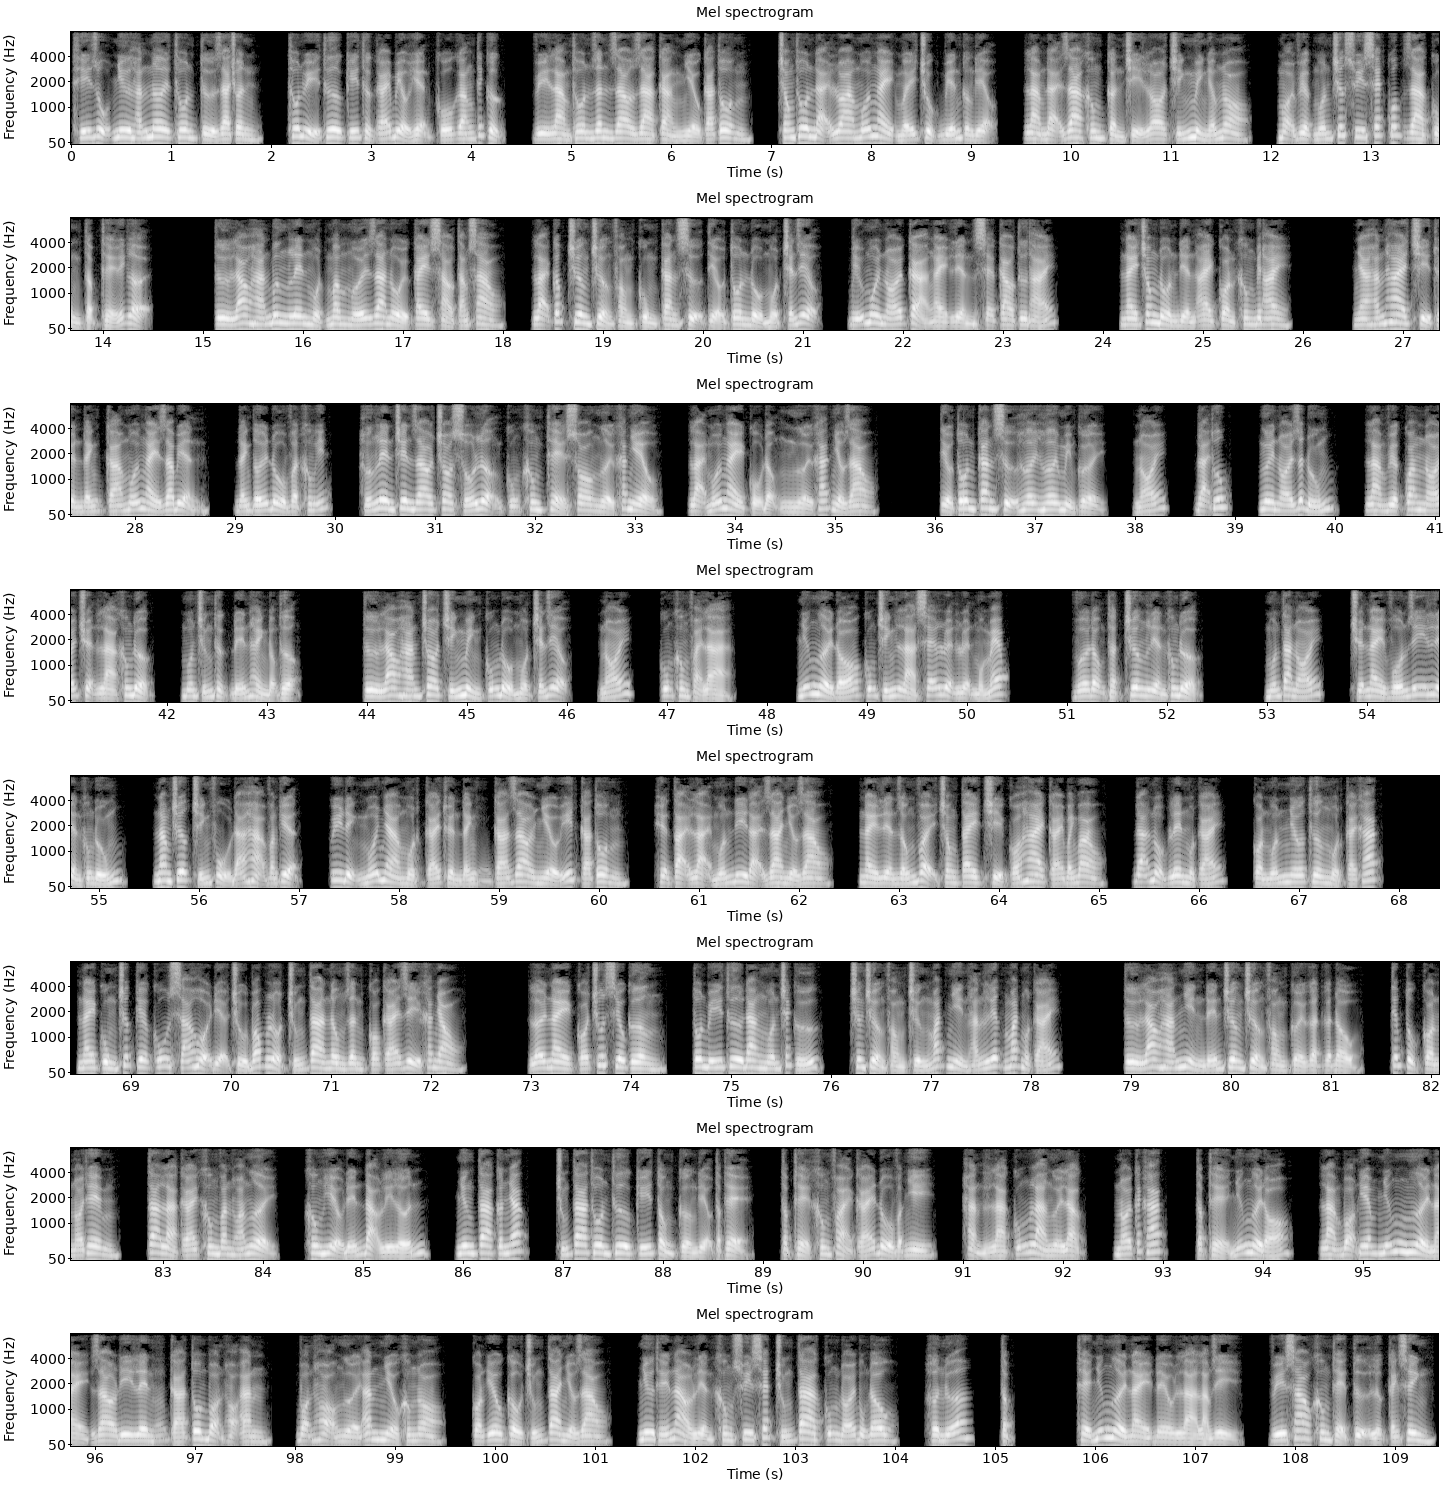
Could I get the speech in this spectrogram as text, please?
Thí dụ như hắn nơi thôn từ Gia Chuân, thôn ủy thư ký thực cái biểu hiện cố gắng tích cực, vì làm thôn dân giao ra càng nhiều cá tôm, trong thôn đại loa mỗi ngày mấy chục biến cường điệu, làm đại gia không cần chỉ lo chính mình ấm no, mọi việc muốn trước suy xét quốc gia cùng tập thể ích lợi. Từ lao hán bưng lên một mâm mới ra nổi cây xào tám sao, lại cấp trương trưởng phòng cùng can sự tiểu tôn đổ một chén rượu, bĩu môi nói cả ngày liền sẽ cao tư thái. Này trong đồn điền ai còn không biết ai. Nhà hắn hai chỉ thuyền đánh cá mỗi ngày ra biển, đánh tới đồ vật không ít, hướng lên trên giao cho số lượng cũng không thể so người khác nhiều, lại mỗi ngày cổ động người khác nhiều giao. Tiểu tôn can sự hơi hơi mỉm cười, nói, đại thúc, ngươi nói rất đúng, làm việc quang nói chuyện là không được, muốn chứng thực đến hành động thượng. Từ lao hán cho chính mình cũng đổ một chén rượu, nói, cũng không phải là. Những người đó cũng chính là sẽ luyện luyện một mép. Vừa động thật trương liền không được. Muốn ta nói, chuyện này vốn dĩ liền không đúng, năm trước chính phủ đã hạ văn kiện, quy định mỗi nhà một cái thuyền đánh cá giao nhiều ít cá tôm, hiện tại lại muốn đi đại gia nhiều giao, này liền giống vậy trong tay chỉ có hai cái bánh bao, đã nộp lên một cái, còn muốn nhớ thương một cái khác. Nay cùng trước kia cũ xã hội địa chủ bóc lột chúng ta nông dân có cái gì khác nhau. Lời này có chút siêu cương, tôn bí thư đang muốn trách cứ, trương trưởng phòng trừng mắt nhìn hắn liếc mắt một cái. Từ lao hán nhìn đến trương trưởng phòng cười gật gật đầu, tiếp tục còn nói thêm, ta là cái không văn hóa người, không hiểu đến đạo lý lớn, nhưng ta cân nhắc, chúng ta thôn thư ký tổng cường điệu tập thể, tập thể không phải cái đồ vật nhi, hẳn là cũng là người lạc, nói cách khác, tập thể những người đó, làm bọn em những người này giao đi lên cá tôm bọn họ ăn, bọn họ người ăn nhiều không no, còn yêu cầu chúng ta nhiều giao, như thế nào liền không suy xét chúng ta cũng đói bụng đâu, hơn nữa, tập thể những người này đều là làm gì, vì sao không thể tự lực cánh sinh.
